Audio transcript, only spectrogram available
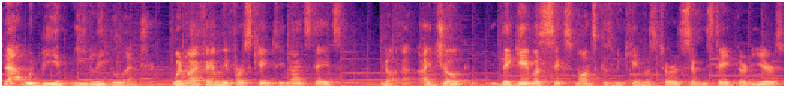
That would be an illegal entry. When my family first came to the United States, you know, I, joke, they gave us six months because we came as tourists and we stayed 30 years.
